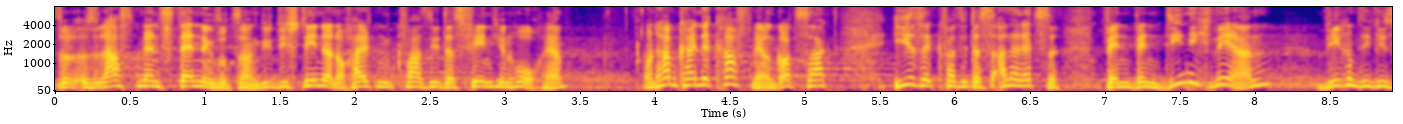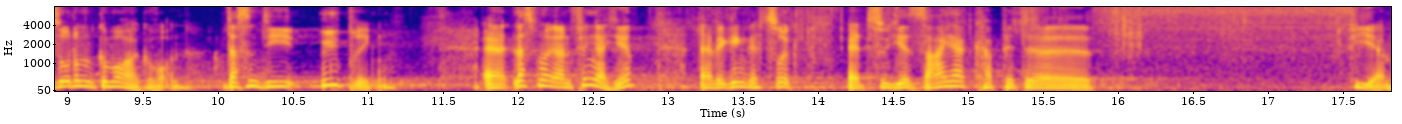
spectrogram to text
so, so Last Man Standing sozusagen. Die, die stehen da noch, halten quasi das Fähnchen hoch. Ja? Und haben keine Kraft mehr. Und Gott sagt, ihr seid quasi das allerletzte. Wenn, wenn die nicht wären, wären sie wie Sodom und Gomorra geworden. Das sind die übrigen. Äh, lasst mal euren Finger hier. Äh, wir gehen gleich zurück äh, zu Jesaja Kapitel 4.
